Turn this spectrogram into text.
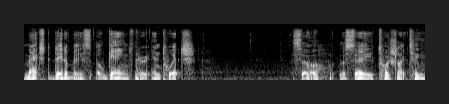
match the database of games that are in Twitch. So let's say Torchlight 2.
